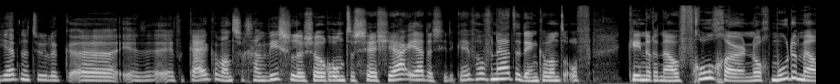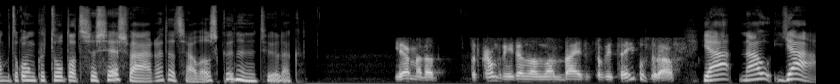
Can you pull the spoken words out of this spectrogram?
je hebt natuurlijk... even kijken, want ze gaan wisselen zo rond de zes jaar. Ja, daar zit ik even over na te denken. Want of kinderen nou vroeger nog moedermelk dronken totdat ze zes waren... dat zou wel eens kunnen natuurlijk. Ja, maar dat, dat kan toch niet? En dan, dan bijten toch weer tepels eraf? Ja, nou ja.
